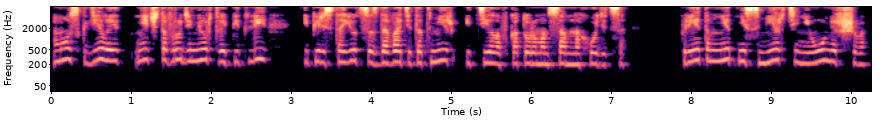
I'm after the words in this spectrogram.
Мозг делает нечто вроде мертвой петли и перестает создавать этот мир и тело, в котором он сам находится. При этом нет ни смерти, ни умершего,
